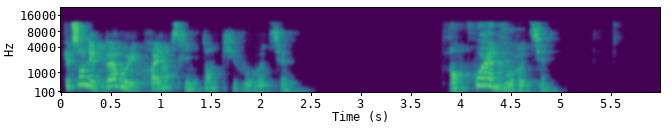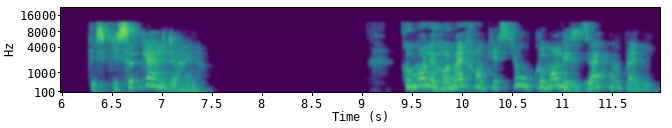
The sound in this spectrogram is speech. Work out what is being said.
Quelles sont les peurs ou les croyances limitantes qui vous retiennent? En quoi elles vous retiennent? Qu'est-ce qui se cache derrière? Comment les remettre en question ou comment les accompagner?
